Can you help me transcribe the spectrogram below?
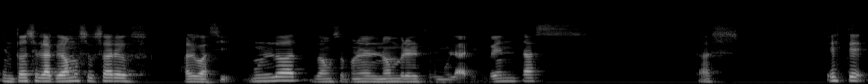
entonces la que vamos a usar es algo así. Un load, vamos a poner el nombre del formulario. Ventas. Este,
